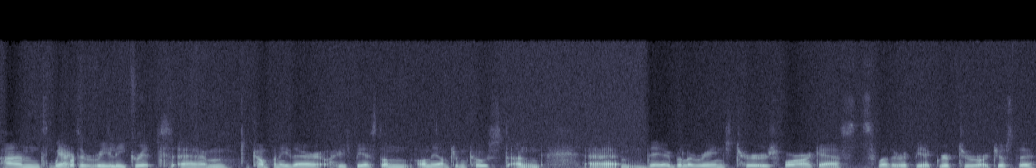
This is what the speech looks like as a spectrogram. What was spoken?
and we have a really great um, company there who's based on on the Antrim coast and. Um, they will arrange tours for our guests, whether it be a group tour or just a,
